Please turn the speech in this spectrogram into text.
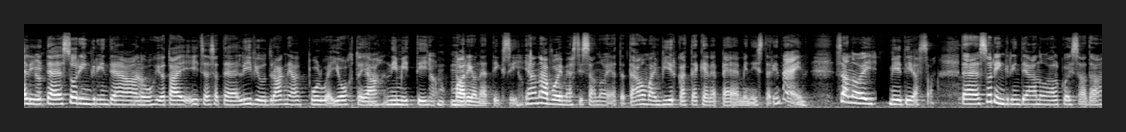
eli ja. tämä Sorin Grindeanu, ja. jota itse asiassa tämä Liviu Dragnea puolueen johtaja ja. nimitti ja. marionettiksi. Ja. ja hän avoimesti sanoi, että tämä on vain virka tekevä pääministeri. Näin sanoi mediassa. Tämä Sorin Grindeanu alkoi saada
